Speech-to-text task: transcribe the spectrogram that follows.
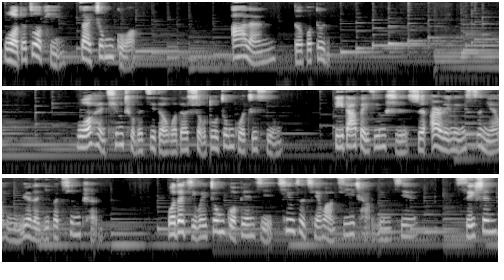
我的作品在中国，阿兰·德伯顿。我很清楚地记得我的首度中国之行。抵达北京时是2004年5月的一个清晨，我的几位中国编辑亲自前往机场迎接，随身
